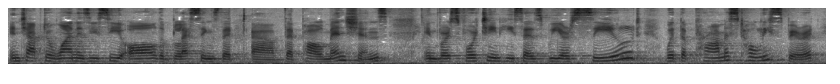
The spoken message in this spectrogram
In chapter 1, as you see all the blessings that, uh, that Paul mentions, in verse 14, he says, We are sealed with the promised Holy Spirit,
